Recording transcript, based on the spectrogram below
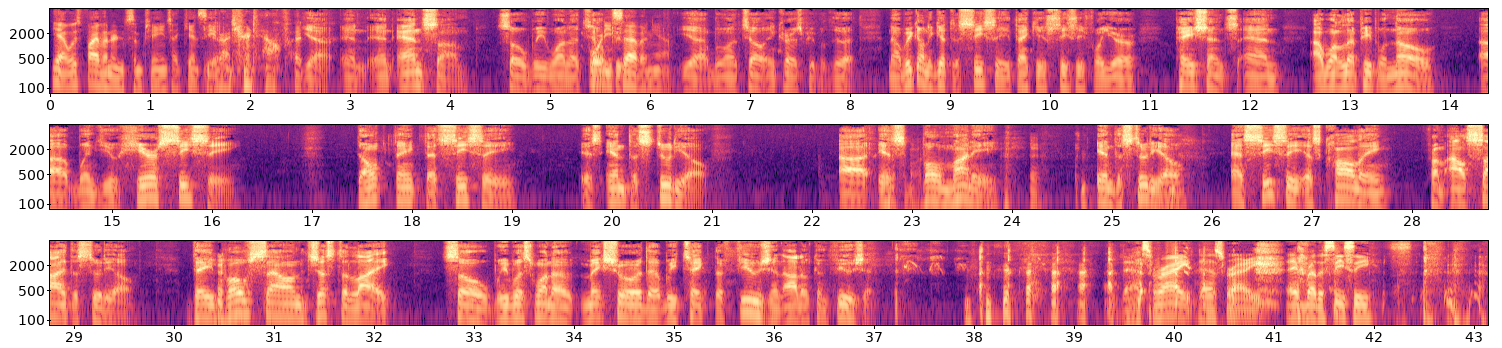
yeah, it was 500 and some change. I can't see yeah. it on here now, but. Yeah, and, and, and some. So we want to tell 47, people, yeah. Yeah, we want to tell, encourage people to do it. Now we're going to get to Cece. Thank you, Cece, for your patience. And I want to let people know uh, when you hear Cece, don't think that Cece is in the studio. Uh, it's Bomani in the studio, and Cece is calling from outside the studio. They both sound just alike so we just want to make sure that we take the fusion out of confusion. that's right. That's right. Hey, brother CC.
